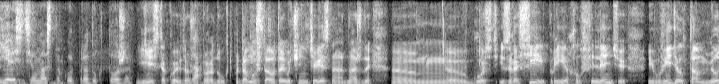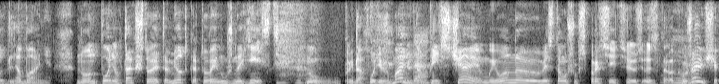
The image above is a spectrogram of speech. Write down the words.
Есть у нас такой продукт тоже. Есть такой тоже да. продукт. Потому Есть. что вот очень интересно, однажды эм, э, гость из России приехал в Финляндию и увидел там мед для бани. Но он понял так, что это мед, который нужно есть. Ну, когда ходишь в баню, там пить с чаем, и он э, вместо того, чтобы спросить э, окружающих,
